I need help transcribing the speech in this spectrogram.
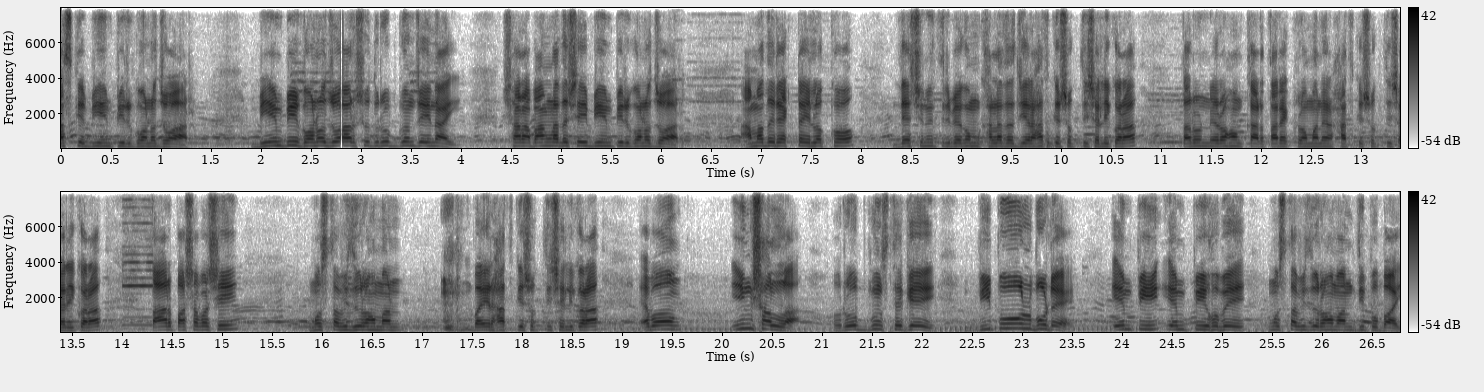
আজকে বিএনপির গণজোয়ার। বিএনপির গণজোয়ার শুধু রূপগঞ্জেই নাই, সারা বাংলাদেশেই বিএনপির গণজোয়ার। আমাদের একটাই লক্ষ্য, দেশনেত্রী বেগম খালেদা জিয়ার হাতকে শক্তিশালী করা, তারুণ্যের অহংকার তারেক রহমানের হাতকে শক্তিশালী করা। তার পাশাপাশি মোস্তাফিজুর রহমান ভাইয়ের হাতকে শক্তিশালী করা এবং ইনশাল্লাহ রূপগঞ্জ থেকে বিপুল ভোটে এমপি এমপি হবে মোস্তাফিজুর রহমান দীপু বাই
